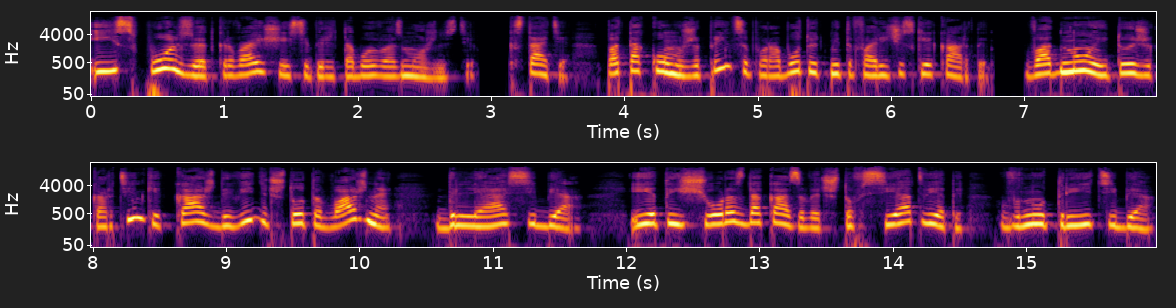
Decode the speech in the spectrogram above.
и используй открывающиеся перед тобой возможности. Кстати, по такому же принципу работают метафорические карты. В одной и той же картинке каждый видит что-то важное для себя. И это еще раз доказывает, что все ответы внутри тебя,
